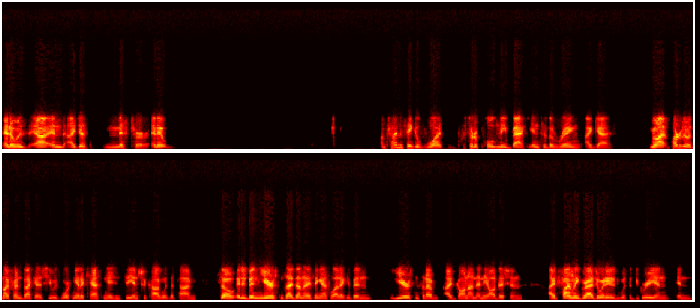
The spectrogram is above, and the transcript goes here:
and it was, uh, and I just missed her, and it. I'm trying to think of what sort of pulled me back into the ring. I guess my, part of it was my friend Becca. She was working at a casting agency in Chicago at the time. So it had been years since I'd done anything athletic. It had been years since I'd, I'd gone on any auditions. I'd finally graduated with a degree in, in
